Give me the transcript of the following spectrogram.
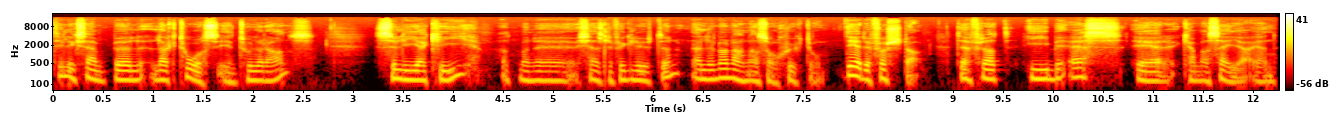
Till exempel laktosintolerans, celiaki, att man är känslig för gluten eller någon annan sån sjukdom. Det är det första. Därför att IBS är, kan man säga, en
